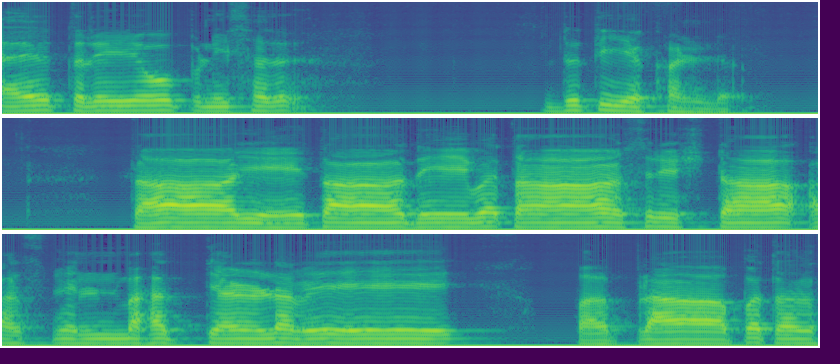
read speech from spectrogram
ऐतरेयोपनिषद द्वितीय खंड ता ये ता देवता सृष्टा अस्मिन् महत्यर्णवे प्रापतस्तमसन्नाया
